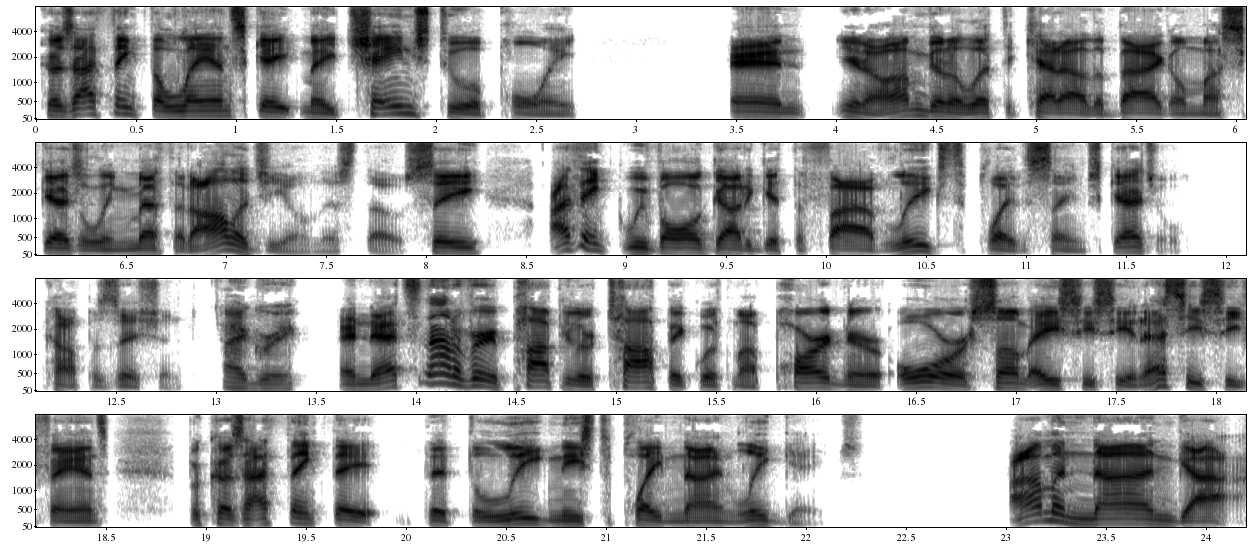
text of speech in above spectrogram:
Because I think the landscape may change to a point, and you know, I'm going to let the cat out of the bag on my scheduling methodology on this, though. See, I think we've all got to get the five leagues to play the same schedule composition. I agree. And that's not a very popular topic with my partner or some ACC and SEC fans because I think they that the league needs to play nine league games. I'm a nine guy.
